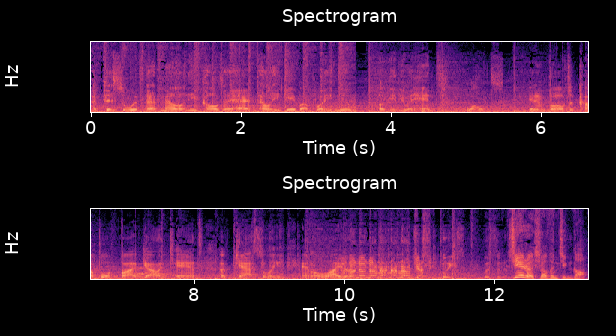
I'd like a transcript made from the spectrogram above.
I pistol whipped that melon he calls ahead until he gave up what he knew. I'll give you a hint, Waltz. It involves a couple of five gallon cans of gasoline and a lighter. No, no, no, no, no, no, Jesse, please. 接着，小粉警告：“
